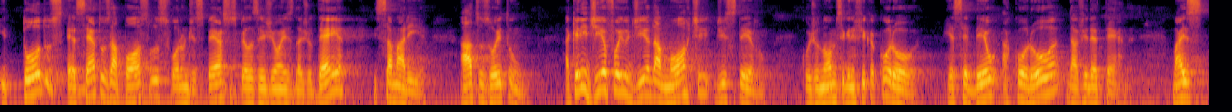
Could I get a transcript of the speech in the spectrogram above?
e todos, exceto os apóstolos, foram dispersos pelas regiões da Judéia e Samaria. Atos 8:1. Aquele dia foi o dia da morte de Estevão, cujo nome significa coroa. Recebeu a coroa da vida eterna. Mas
